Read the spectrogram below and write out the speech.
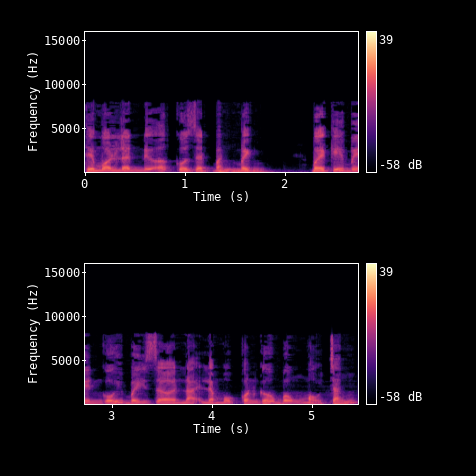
thì một lần nữa cô giật bắn mình bởi cái bên gối bây giờ lại là một con gấu bông màu trắng.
